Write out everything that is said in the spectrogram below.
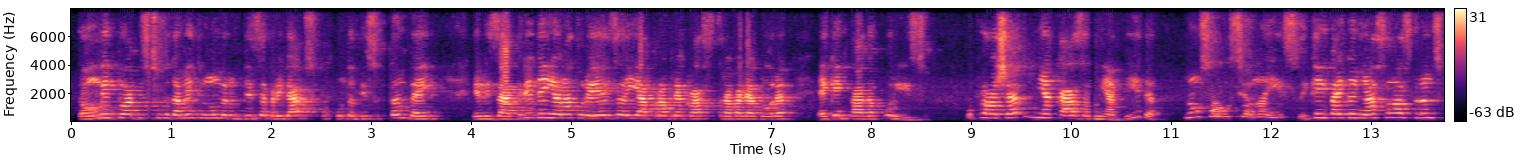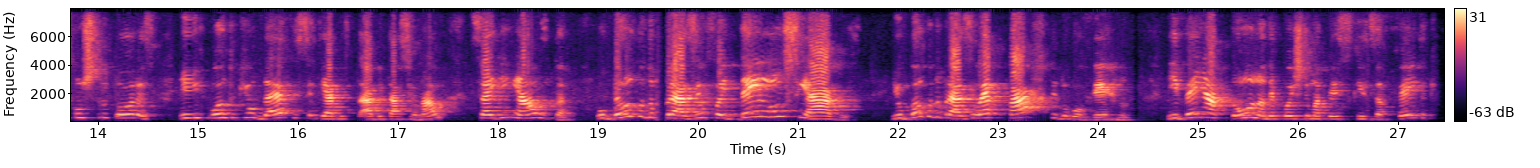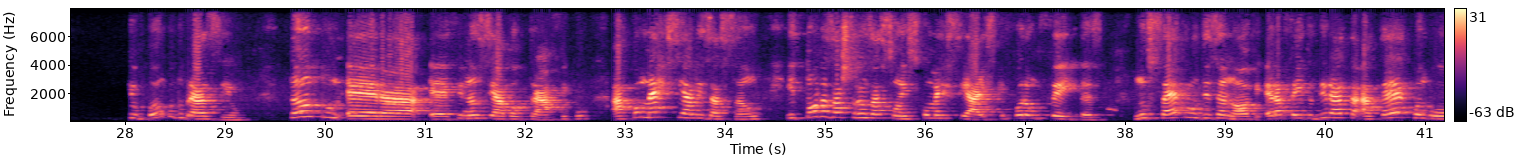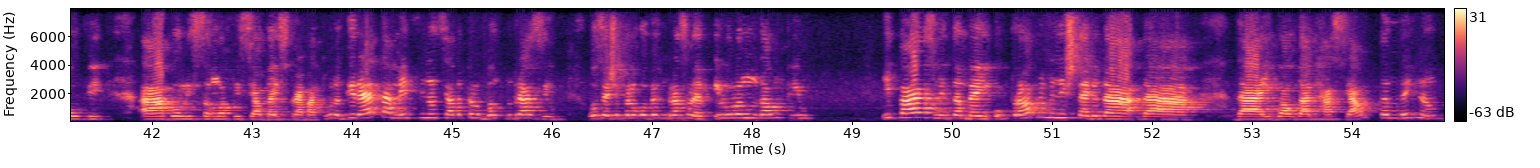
Então, aumentou absurdamente o número de desabrigados por conta disso também. Eles agridem a natureza e a própria classe trabalhadora é quem paga por isso. O projeto Minha Casa Minha Vida não soluciona isso. E quem vai ganhar são as grandes construtoras, enquanto que o déficit habitacional segue em alta. O Banco do Brasil foi denunciado e o Banco do Brasil é parte do governo. E vem à tona, depois de uma pesquisa feita, que o Banco do Brasil tanto era é, financiava o tráfico, a comercialização e todas as transações comerciais que foram feitas no século XIX era feito direta até quando houve a abolição oficial da escravatura diretamente financiada pelo Banco do Brasil, ou seja, pelo governo brasileiro. E Lula não dá um pio. E pasmem também, o próprio Ministério da, da, da Igualdade Racial também não.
